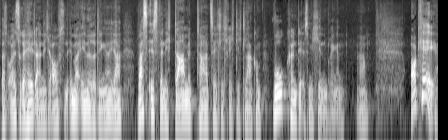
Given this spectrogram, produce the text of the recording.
das Äußere hält eigentlich auf, sind immer innere Dinge, ja. Was ist, wenn ich damit tatsächlich richtig klarkomme? Wo könnte es mich hinbringen? Ja. Okay,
